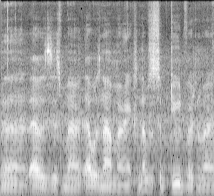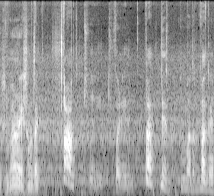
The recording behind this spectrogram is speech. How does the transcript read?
Uh, that was just my. That was not my reaction. That was a subdued version of my reaction. My reaction was like, "Fuck 2020. Fuck this motherfucker."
